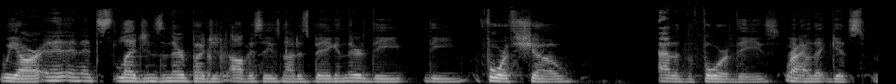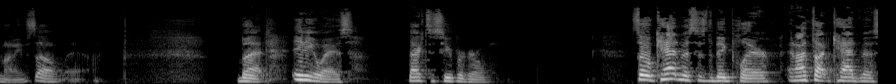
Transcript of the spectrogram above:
we are, and it, and it's legends, and their budget obviously is not as big, and they're the the fourth show out of the four of these, you know, that gets money. So, yeah. but anyways, back to Supergirl. So Cadmus is the big player, and I thought Cadmus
